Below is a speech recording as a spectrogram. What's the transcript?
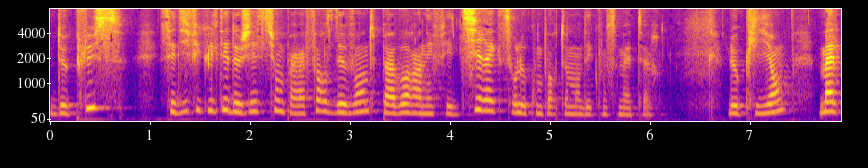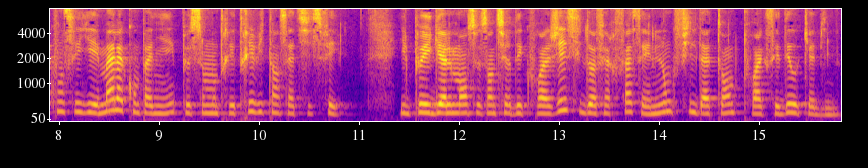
De plus, ces difficultés de gestion par la force de vente peuvent avoir un effet direct sur le comportement des consommateurs. Le client, mal conseillé et mal accompagné, peut se montrer très vite insatisfait. Il peut également se sentir découragé s'il doit faire face à une longue file d'attente pour accéder aux cabines.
